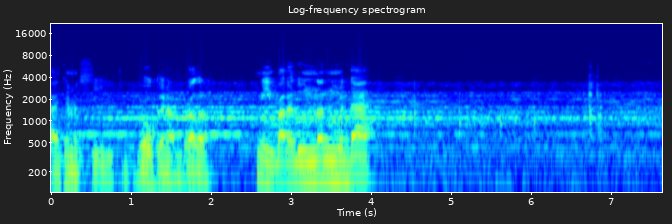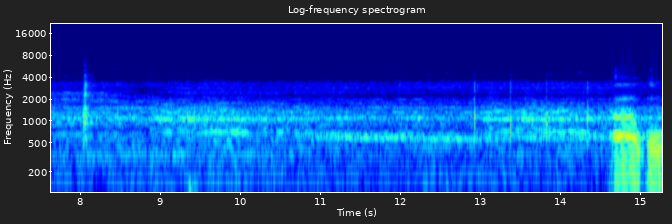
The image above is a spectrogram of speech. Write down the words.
Item received. Broken umbrella. We ain't about to do nothing with that. Uh, oh.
